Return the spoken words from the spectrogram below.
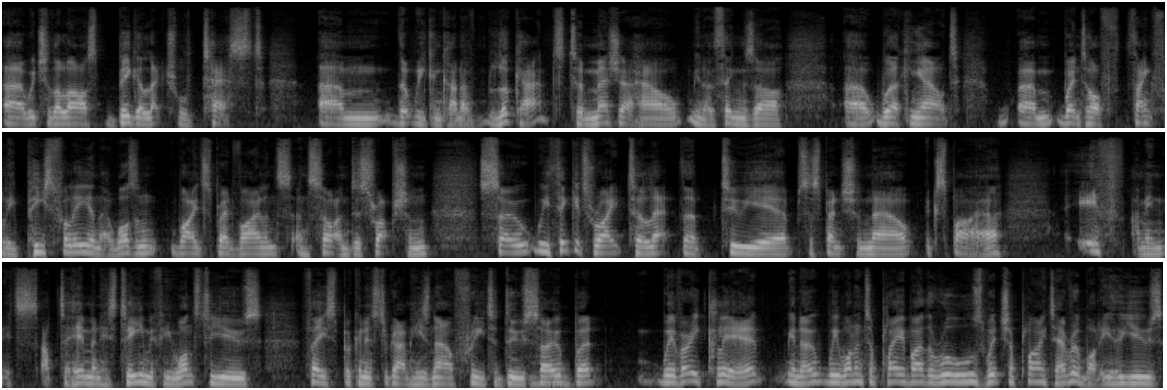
uh, which are the last big electoral test, um, that we can kind of look at to measure how you know things are uh, working out um, went off thankfully peacefully and there wasn't widespread violence and so and disruption. So we think it's right to let the two-year suspension now expire. If I mean it's up to him and his team if he wants to use Facebook and Instagram, he's now free to do so. Mm-hmm. But we're very clear, you know, we wanted to play by the rules which apply to everybody who use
